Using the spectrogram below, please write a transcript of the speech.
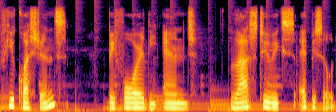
a few questions before the end last two weeks episode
